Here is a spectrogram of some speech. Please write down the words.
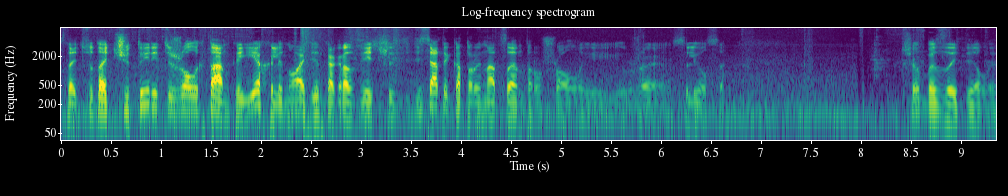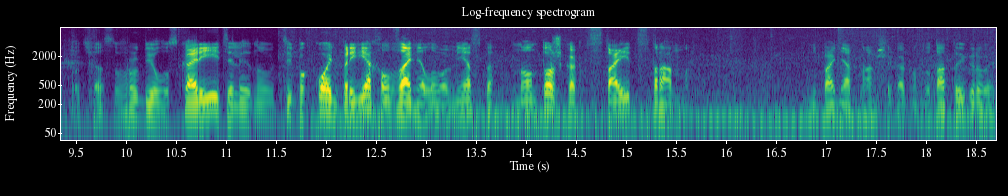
Кстати, сюда 4 тяжелых танка ехали. Ну, один как раз 260 который на центр ушел и уже слился. Что БЗ делает? Вот сейчас врубил ускорители. Ну, типа конь приехал, занял его место. Но он тоже как-то стоит странно. Непонятно вообще, как он тут отыгрывает.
